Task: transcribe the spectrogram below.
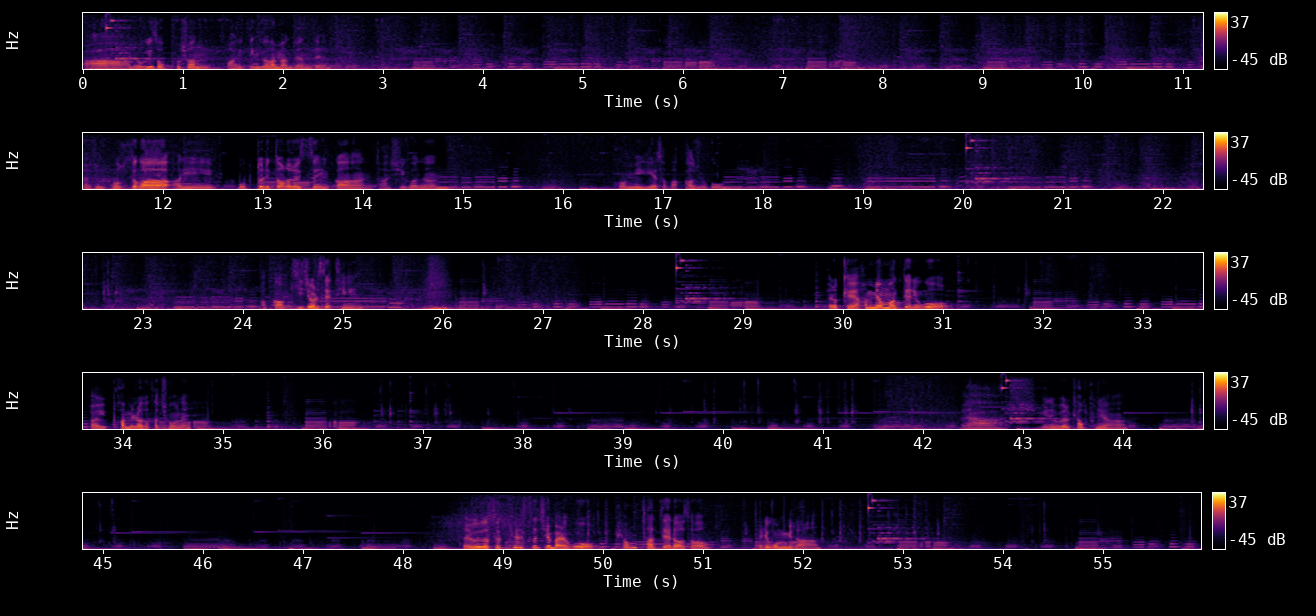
아 여기서 potion 많이 땡겨가면 안 되는데? 자 지금 보스가 아니 mob들이 떨어져 있으니까 다시 이거는 범위기에서 바꿔주고. 아까 기절 세팅. 이렇게 한 명만 때리고. 아이 파밀라도 같이 오네? 야 씨, 얘네 왜 이렇게 아프냐 자 여기서 스킬 쓰지 말고 평타 때려서 데리고 옵니다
